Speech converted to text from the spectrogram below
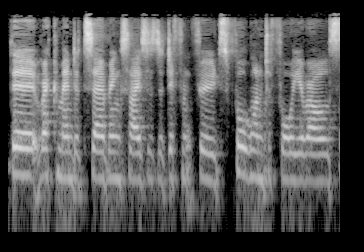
the recommended serving sizes of different foods for one to four year olds.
